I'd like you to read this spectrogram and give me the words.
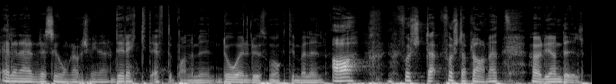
Eller när restriktionerna försvinner. Direkt efter pandemin, då är det du som åkt till Berlin? Ja, första, första planet. Hörde jag en deal?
